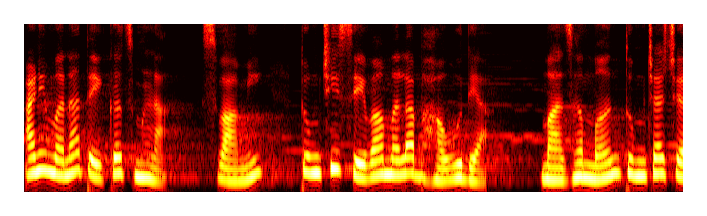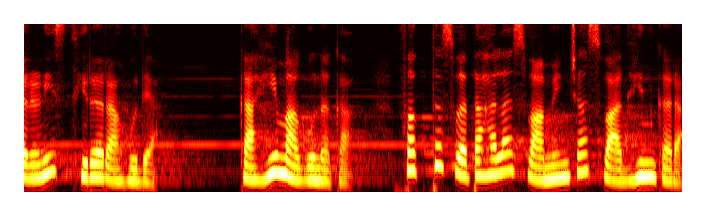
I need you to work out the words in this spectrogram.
आणि मनात एकच म्हणा स्वामी तुमची सेवा मला भावू द्या. माझं मन तुमच्या चरणी स्थिर राहू द्या. काही मागू नका. फक्त स्वतःला स्वामींच्या स्वाधीन करा.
